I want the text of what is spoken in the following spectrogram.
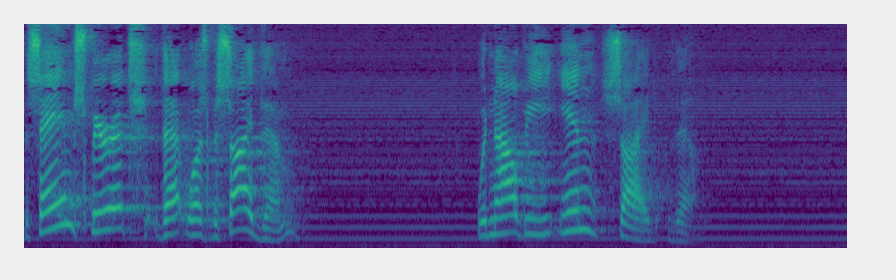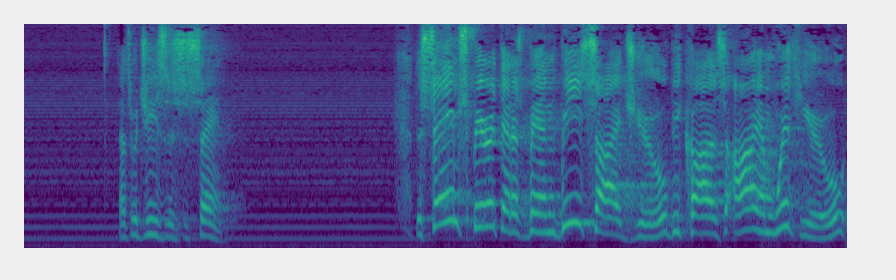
the same Spirit that was beside them would now be inside them. That's what Jesus is saying. The same Spirit that has been beside you because I am with you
